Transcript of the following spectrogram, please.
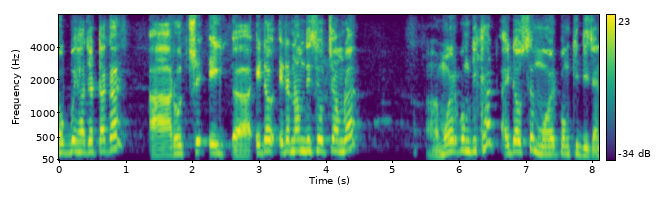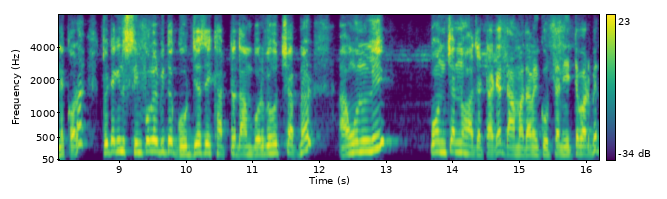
নব্বই হাজার টাকা আর হচ্ছে এই এটা এটার নাম দিছি হচ্ছে আমরা ময়ূরপঙ্খী খাট। এটা হচ্ছে ময়ূরপঙ্খী ডিজাইনে করা। তো এটা কিন্তু সিম্পলের ভিতর গর্জিয়াস এই খাটটার দাম পড়বে হচ্ছে আপনার অনলি পঞ্চান্ন হাজার টাকায় দামাদামি করতে নিতে পারবেন।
